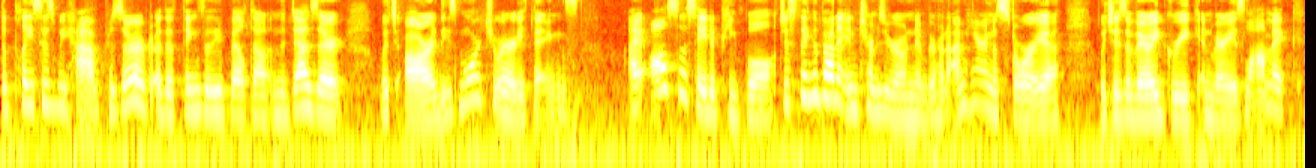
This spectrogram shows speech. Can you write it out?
the places we have preserved are the things that we built out in the desert, which are these mortuary things. I also say to people, just think about it in terms of your own neighborhood. I'm here in Astoria, which is a very Greek and very Islamic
